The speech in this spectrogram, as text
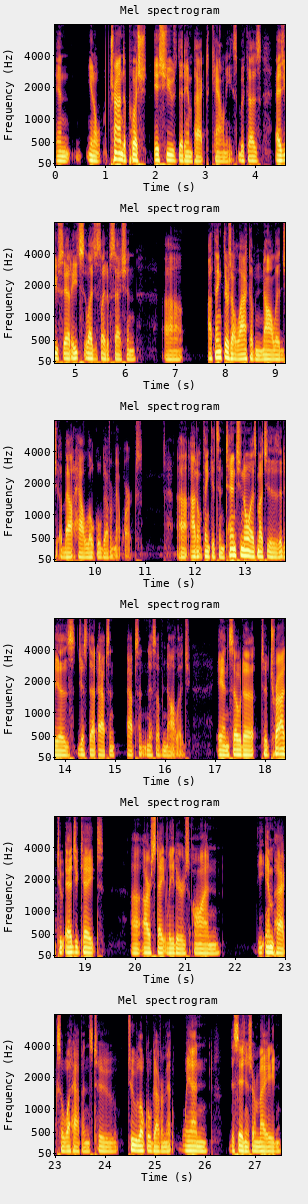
and you know trying to push issues that impact counties because as you said each legislative session uh, I think there's a lack of knowledge about how local government works. Uh, I don't think it's intentional as much as it is just that absent absentness of knowledge. And so to to try to educate uh, our state leaders on the impacts of what happens to to local government when decisions are made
